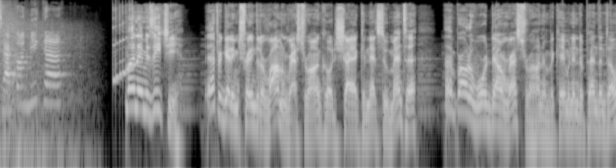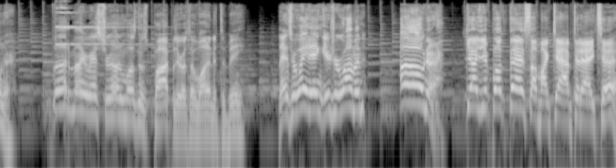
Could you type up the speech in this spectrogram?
Attack on Mika. My name is Ichi. After getting trained at a ramen restaurant called Shaya Kanetsu Menta, I borrowed a ward-down restaurant and became an independent owner. But my restaurant wasn't as popular as I wanted it to be. Thanks for waiting, here's your ramen. Owner, can you put this on my tab today too?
